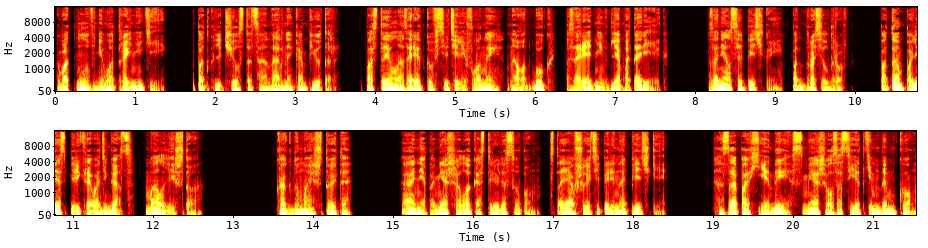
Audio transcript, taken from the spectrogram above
воткнул в него тройники, подключил стационарный компьютер, поставил на зарядку все телефоны, ноутбук, зарядник для батареек. Занялся печкой, подбросил дров. Потом полез перекрывать газ, мало ли что. «Как думаешь, что это?» Аня помешала кастрюлю супом, стоявшую теперь на печке. Запах еды смешивался с едким дымком,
